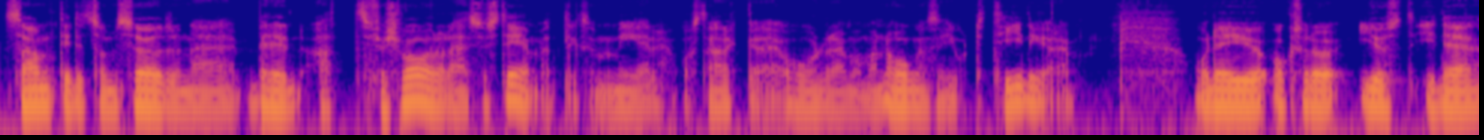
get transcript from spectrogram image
Samtidigt som södern är beredd att försvara det här systemet liksom mer och starkare och hårdare än vad man någonsin gjort tidigare. Och det är ju också då just i det,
